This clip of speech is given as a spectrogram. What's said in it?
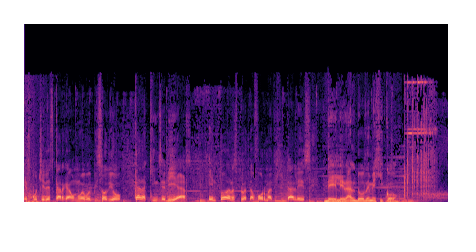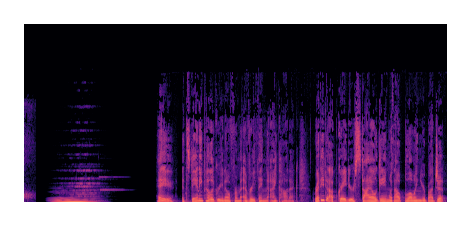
Escucha y descarga un nuevo episodio cada 15 días en todas las plataformas digitales de El Heraldo de México. Hey, it's Danny Pellegrino from Everything Iconic. ¿Ready to upgrade your style game without blowing your budget?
